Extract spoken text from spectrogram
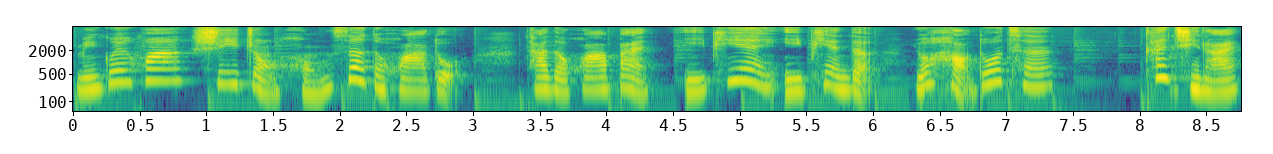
玫瑰花是一种红色的花朵，它的花瓣一片一片的，有好多层，看起来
